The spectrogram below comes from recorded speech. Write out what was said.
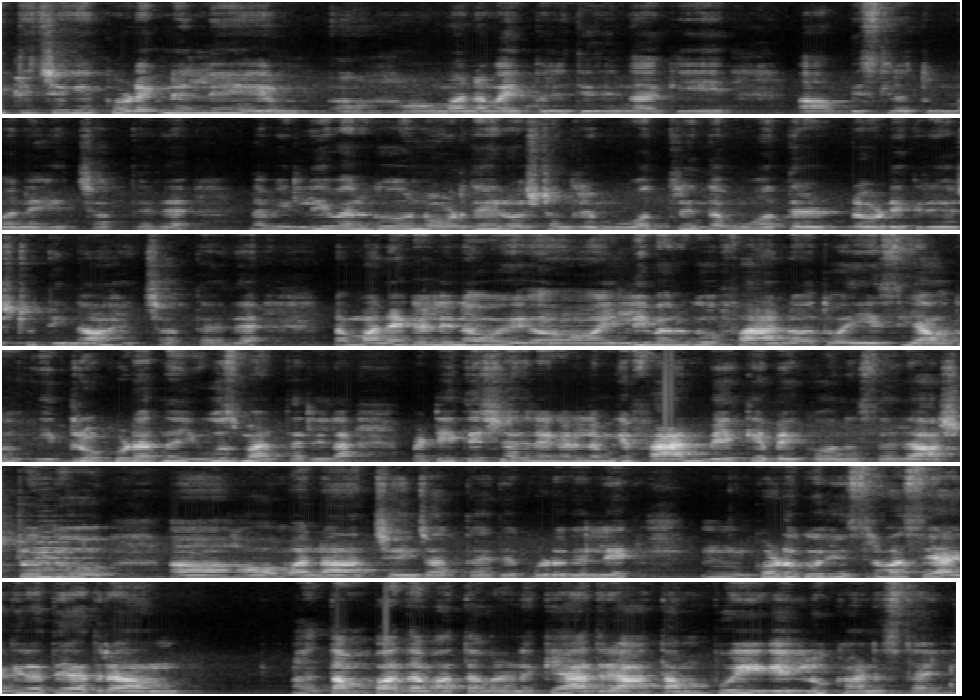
ಇತ್ತೀಚೆಗೆ ಕೊಡಗಿನಲ್ಲಿ ಹವಾಮಾನ ವೈಪರೀತ್ಯದಿಂದಾಗಿ ಬಿಸಿಲು ತುಂಬಾ ಹೆಚ್ಚಾಗ್ತಾ ಇದೆ ನಾವು ಇಲ್ಲಿವರೆಗೂ ನೋಡದೇ ಇರೋಷ್ಟು ಅಂದರೆ ಮೂವತ್ತರಿಂದ ಮೂವತ್ತೆರಡು ಡಿಗ್ರಿಯಷ್ಟು ದಿನ ಹೆಚ್ಚಾಗ್ತಾ ಇದೆ. ನಮ್ಮ ಮನೆಗಳಲ್ಲಿ ನಾವು ಇಲ್ಲಿವರೆಗೂ ಫ್ಯಾನ್ ಅಥವಾ ಎ ಸಿ ಯಾವುದು ಇದ್ರೂ ಕೂಡ ಅದನ್ನ ಯೂಸ್ ಮಾಡ್ತಾ ಇರಲಿಲ್ಲ. ಬಟ್ ಇತ್ತೀಚಿನ ದಿನಗಳಲ್ಲಿ ನಮಗೆ ಫ್ಯಾನ್ ಬೇಕೇ ಬೇಕು ಅನ್ನಿಸ್ತಾ ಇದೆ ಅಷ್ಟೊಂದು ಹವಾಮಾನ ಚೇಂಜ್ ಆಗ್ತಾ ಇದೆ ಕೊಡಗಲ್ಲಿ. ಕೊಡಗು ಹೆಸರುವಾಸಿ ಆಗಿರೋದೇ ಅದರ ತಂಪಾದ ವಾತಾವರಣಕ್ಕೆ, ಆದರೆ ಆ ತಂಪು ಈಗ ಎಲ್ಲೂ ಕಾಣಿಸ್ತಾ ಇಲ್ಲ.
